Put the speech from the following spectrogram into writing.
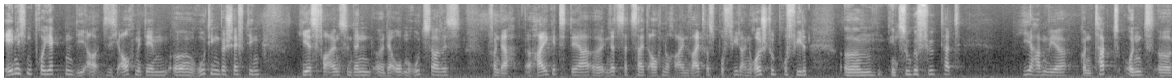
ähnlichen Projekten, die, die, sich auch mit dem äh, Routing beschäftigen. Hier ist vor allem zu nennen äh, der Open Route Service von der Hygit, der äh, in letzter Zeit auch noch ein weiteres Profil, ein Rollstuhlprofil ähm, hinzugefügt hat. Hier haben wir Kontakt und äh,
